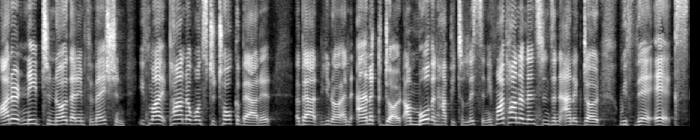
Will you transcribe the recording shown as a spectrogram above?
I don't need to know that information. If my partner wants to talk about it, about, you know, an anecdote, I'm more than happy to listen. If my partner mentions an anecdote with their ex,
